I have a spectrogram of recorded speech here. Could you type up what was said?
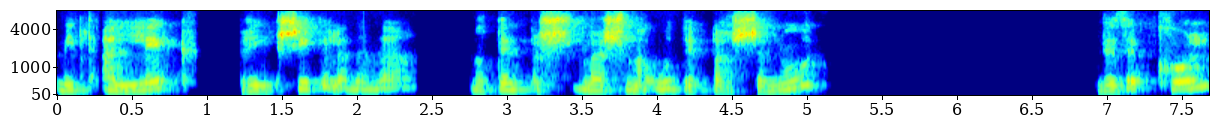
מתעלק רגשית על הדבר, נותן. משמעות ופרשנות, וזה כל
